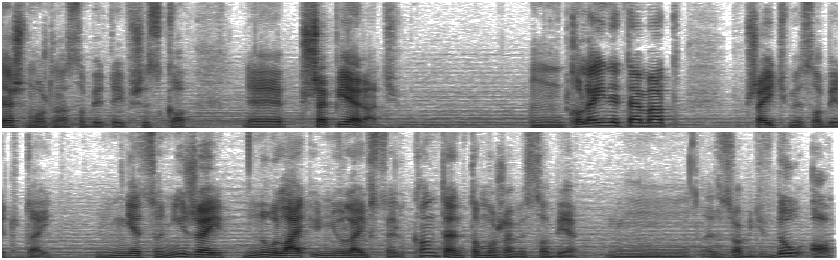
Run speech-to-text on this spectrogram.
też można sobie tutaj wszystko e, przepierać. Kolejny temat, przejdźmy sobie tutaj nieco niżej. New, li new Lifestyle Content to możemy sobie mm, zrobić w dół. O,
